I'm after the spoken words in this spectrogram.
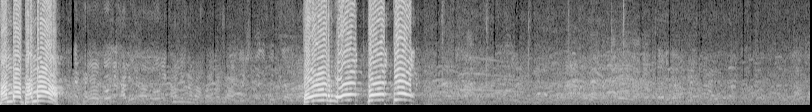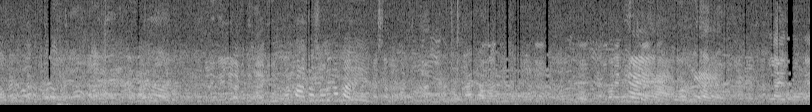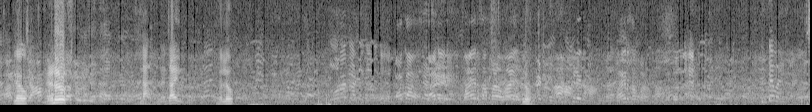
थांबा थांबा तयार एक दोन तीन हॅलो हॅलो जाईल हॅलो हॅलो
